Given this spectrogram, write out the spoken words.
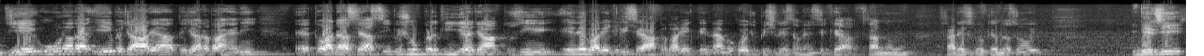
ਜੇ ਉਹਨਾਂ ਦਾ ਇਹ ਵਿਚਾਰ ਆ ਤਜਰਬਾ ਹੈ ਨਹੀਂ ਤੁਹਾਡਾ ਸਿਆਸੀ ਪਿਛੋਕੜ ਕੀ ਆ ਜਾਂ ਤੁਸੀਂ ਇਹਦੇ ਬਾਰੇ ਜਿਹੜੀ ਸਿਆਸਤ ਬਾਰੇ ਕਿੰਨਾ ਕੁ ਕੁਝ ਪਿਛਲੇ ਸਮੇਂ ਸਿੱਖਿਆ? ਸਾਨੂੰ ਸਾਡੇ ਸਰੋਤਿਆਂ ਨੂੰ ਦੱਸੋਗੇ? ਵੀਰ ਜੀ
